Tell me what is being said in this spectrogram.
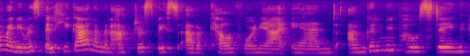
my name is Belgica and I'm an actress based out of California and I'm going to be posting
